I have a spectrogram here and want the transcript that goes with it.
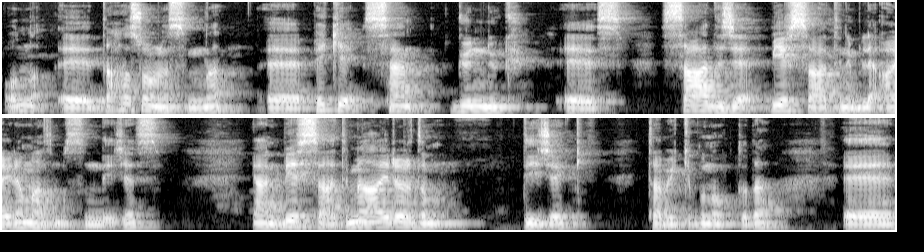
Onun, e, daha sonrasında e, peki sen günlük e, sadece bir saatini bile ayıramaz mısın diyeceğiz. Yani bir saatimi ayırırdım diyecek tabii ki bu noktada. E,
